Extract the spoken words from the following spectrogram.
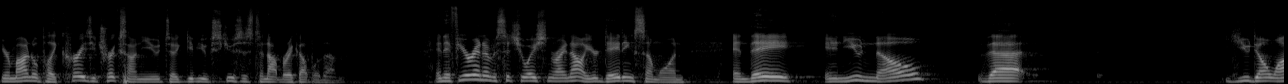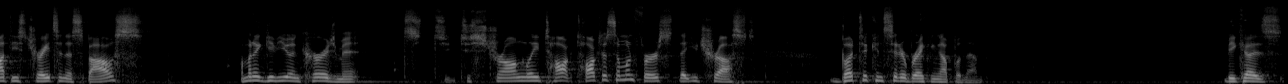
your mind will play crazy tricks on you to give you excuses to not break up with them. And if you're in a situation right now, you're dating someone, and they, and you know that you don't want these traits in a spouse, I'm going to give you encouragement to, to, strongly talk, talk to someone first that you trust, but to consider breaking up with them. Because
